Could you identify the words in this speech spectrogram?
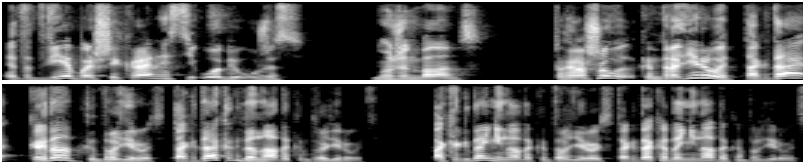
Это две большие крайности, обе ужас. Нужен баланс. Хорошо контролировать тогда, когда надо контролировать. Тогда, когда надо контролировать. А когда не надо контролировать? Тогда, когда не надо контролировать.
